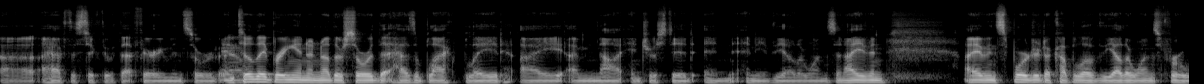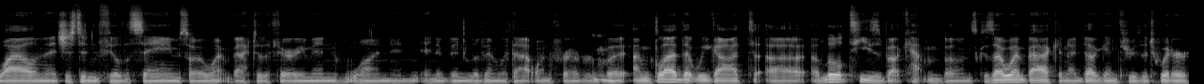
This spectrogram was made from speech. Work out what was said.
Uh, I have to stick with that ferryman sword yeah. until they bring in another sword that has a black blade. I I'm not interested in any of the other ones, and I even I even sported a couple of the other ones for a while, and it just didn't feel the same. So I went back to the ferryman one, and, and have been living with that one forever. Mm. But I'm glad that we got uh, a little tease about Captain Bones because I went back and I dug in through the Twitter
